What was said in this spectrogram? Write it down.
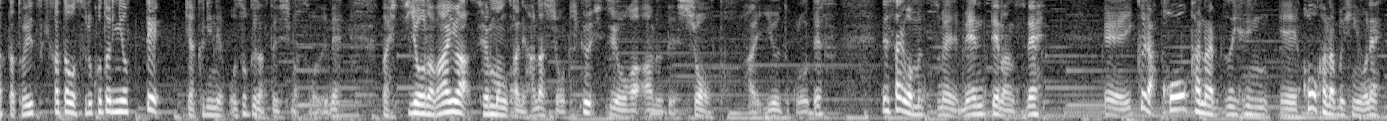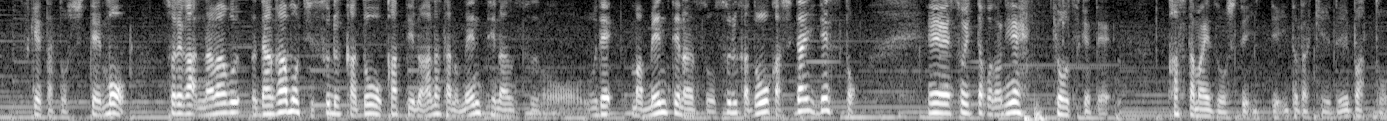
った取り付け方をすることによって逆にね遅くなったりしますのでね、まあ、必要な場合は専門家に話を聞く必要があるでしょうと、はい、いうところです。で最後6つ目メンテナンスね、えー、いくら高価な部品、えー、高価な部品をねつけたとしてもそれが長持ちするかどうかっていうのはあなたのメンテナンスの腕、まあ、メンテナンスをするかどうか次第ですと、えー、そういったことにね気をつけてカスタマイズをしていっていただければと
